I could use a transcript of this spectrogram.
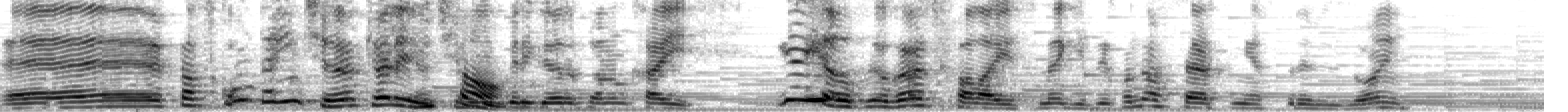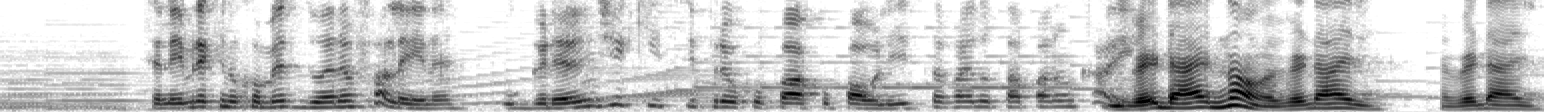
é, tá contente, né? Que olha aí, então. o time então. brigando para não cair. E aí, eu, eu gosto de falar isso, né, Gui? Porque quando eu acerto minhas previsões, você lembra que no começo do ano eu falei, né? O grande que se preocupar com o Paulista vai lutar para não cair. Verdade, não, é verdade. É verdade.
